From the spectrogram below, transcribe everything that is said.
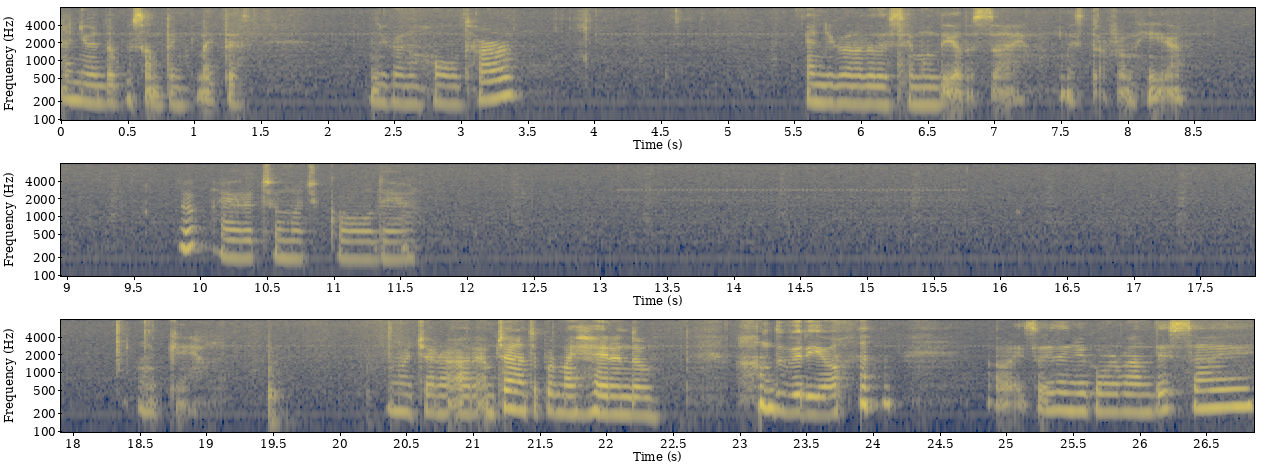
And you end up with something like this. You're gonna hold her. And you're gonna do the same on the other side. Let me start from here. Oh I added too much gold there. Okay I'm gonna. I'm trying not to put my head in the on the video. Alright so then you go around this side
